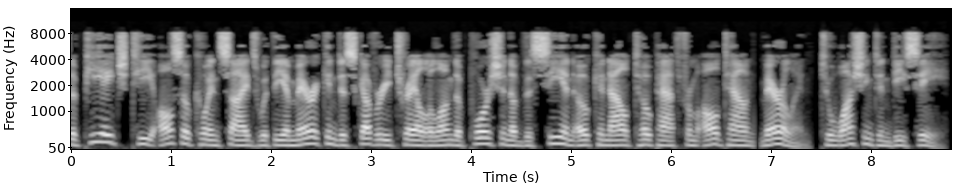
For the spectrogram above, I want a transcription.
The PHT also coincides with the American Discovery Trail along the portion of the C&O Canal towpath from Oldtown, Maryland, to Washington, D.C.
